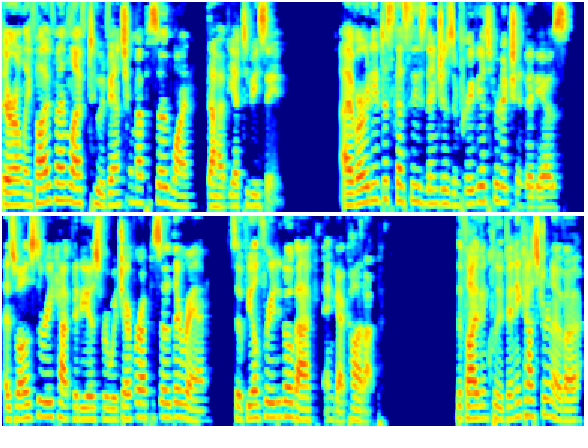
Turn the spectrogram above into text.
there are only five men left who advance from episode 1 that have yet to be seen. I have already discussed these ninjas in previous prediction videos, as well as the recap videos for whichever episode they ran, so feel free to go back and get caught up. The five include Vinny Castranova,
